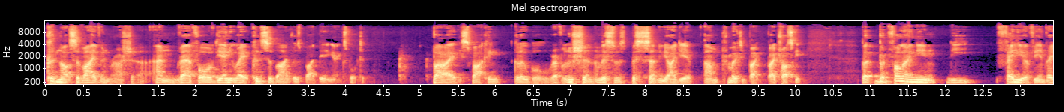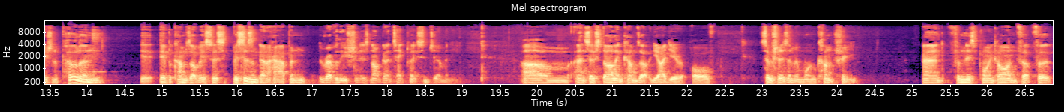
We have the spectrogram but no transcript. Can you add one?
could not survive in Russia, and therefore the only way it could survive was by being exported, by sparking global revolution. And this was this is certainly the idea um, promoted by, by Trotsky. But but following the, the failure of the invasion of Poland, it, it becomes obvious this, this isn't going to happen. The revolution is not going to take place in Germany. Um, and so Stalin comes up with the idea of socialism in one country. And from this point on, for, for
